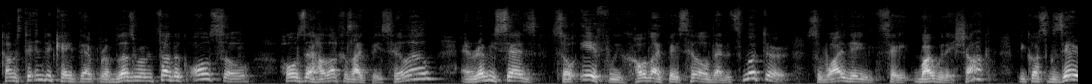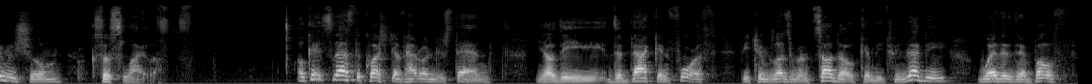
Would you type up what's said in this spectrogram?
comes to indicate that Rabbi Lezer, Rabbi Tzadok also holds that halakha is like Beis Hillel, and Rebbe says, so if we hold like Beis Hillel that it's mutter, so why they say why were they shocked? Because Gzer Mishum Ksus Laila. Okay, so that's the question of how to understand, you know, the, the back and forth between Blazim and Tzadok and between Rebbe, whether they're both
